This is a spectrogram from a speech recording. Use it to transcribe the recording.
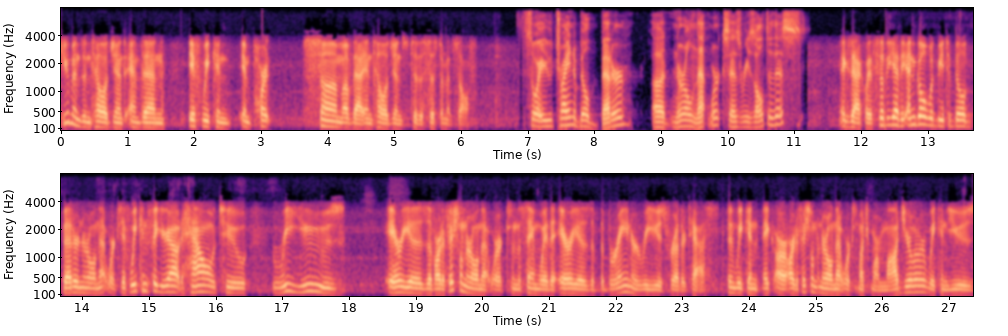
humans intelligent, and then if we can impart some of that intelligence to the system itself. So, are you trying to build better uh, neural networks as a result of this? Exactly. So, the, yeah, the end goal would be to build better neural networks. If we can figure out how to reuse areas of artificial neural networks in the same way that areas of the brain are reused for other tasks, then we can make our artificial neural networks much more modular. We can use,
